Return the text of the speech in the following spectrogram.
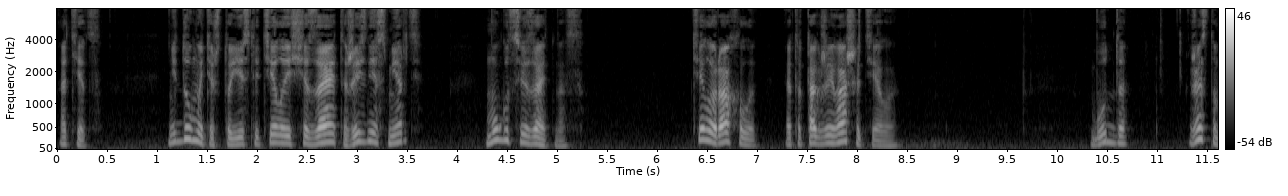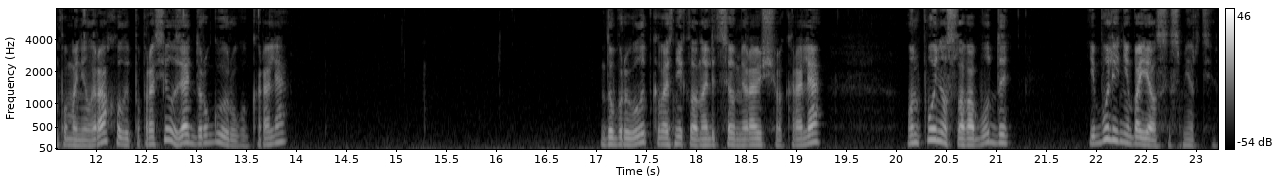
Отец, не думайте, что если тело исчезает, жизнь и смерть могут связать нас. Тело Рахалы — это также и ваше тело. Будда жестом поманил Рахулу и попросил взять другую руку короля. Добрая улыбка возникла на лице умирающего короля. Он понял слова Будды и более не боялся смерти.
